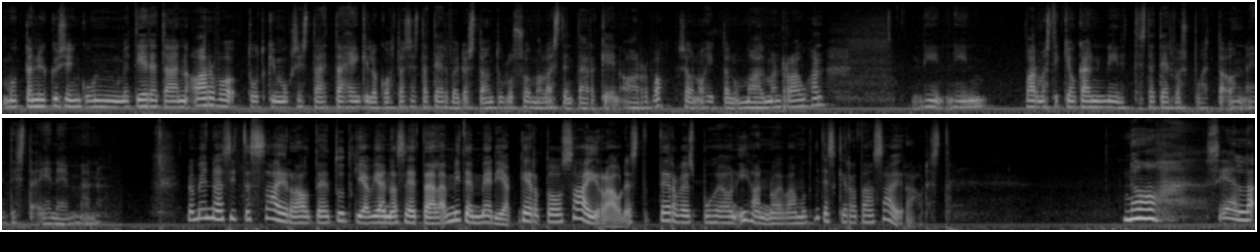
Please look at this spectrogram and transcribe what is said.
Mutta nykyisin, kun me tiedetään arvotutkimuksista, että henkilökohtaisesta terveydestä on tullut suomalaisten tärkein arvo, se on ohittanut maailman rauhan, niin, niin varmastikin on käynyt niin, että sitä terveyspuhetta on entistä enemmän. No mennään sitten sairauteen. Tutkija Vienna Setälä, miten media kertoo sairaudesta? Terveyspuhe on ihan noivaa, mutta miten kerrotaan sairaudesta? No, siellä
